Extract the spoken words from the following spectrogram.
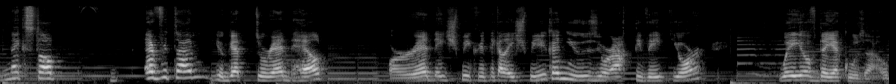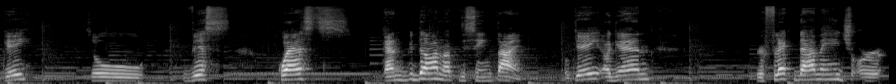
Next up, every time you get to red health, or red HP, critical HP, you can use your activate your Way of the Yakuza, okay? So, this quests can be done at the same time, okay? Again, reflect damage or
